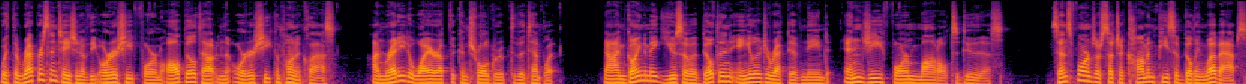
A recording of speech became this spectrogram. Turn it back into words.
With the representation of the order sheet form all built out in the order sheet component class, I'm ready to wire up the control group to the template. Now I'm going to make use of a built-in Angular directive named ngFormModel to do this. Since forms are such a common piece of building web apps,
